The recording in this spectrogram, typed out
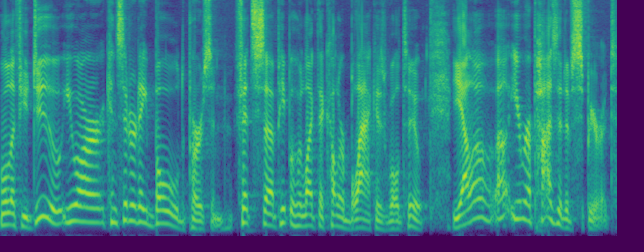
Well, if you do, you are considered a bold person. Fits uh, people who like the color black as well too. Yellow, well, you're a positive spirit.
